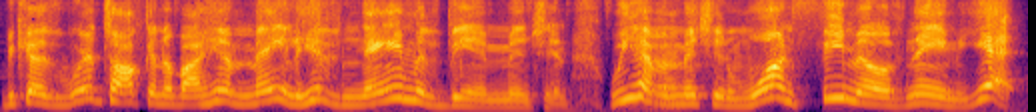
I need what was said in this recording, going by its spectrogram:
because we're talking about him mainly. His name is being mentioned. We haven't mentioned one female's name yet,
